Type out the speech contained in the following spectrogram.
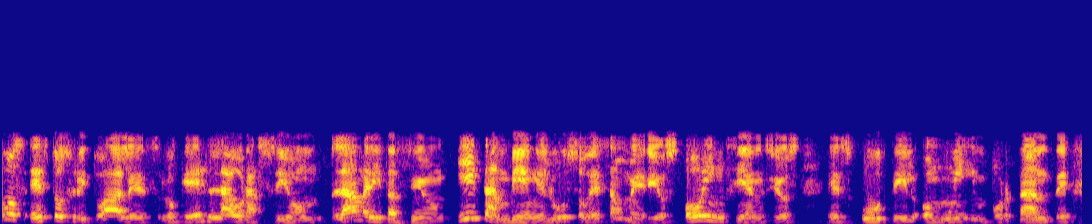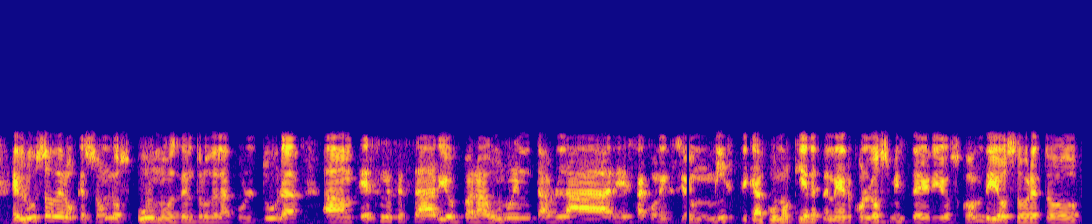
todos estos rituales, lo que es la oración, la meditación y también el uso de saumerios o inciencios es útil o muy importante. El uso de lo que son los humos dentro de la cultura es necesario para uno entablar esa conexión mística que uno quiere tener con los misterios, con Dios sobre todo,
